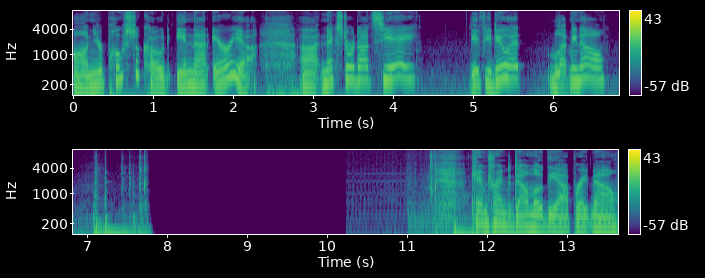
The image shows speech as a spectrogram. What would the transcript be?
on your postal code in that area. Uh, nextdoor.ca, if you do it, let me know. Okay, I'm trying to download the app right now,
